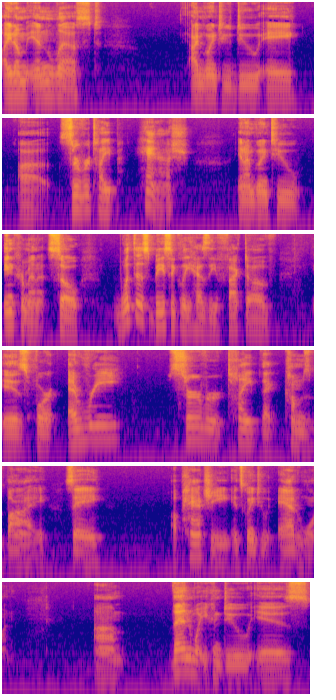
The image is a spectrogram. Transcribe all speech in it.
item in list, I'm going to do a uh, server type hash and I'm going to increment it. So what this basically has the effect of is for every server type that comes by, say Apache, it's going to add one. Um, then what you can do is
